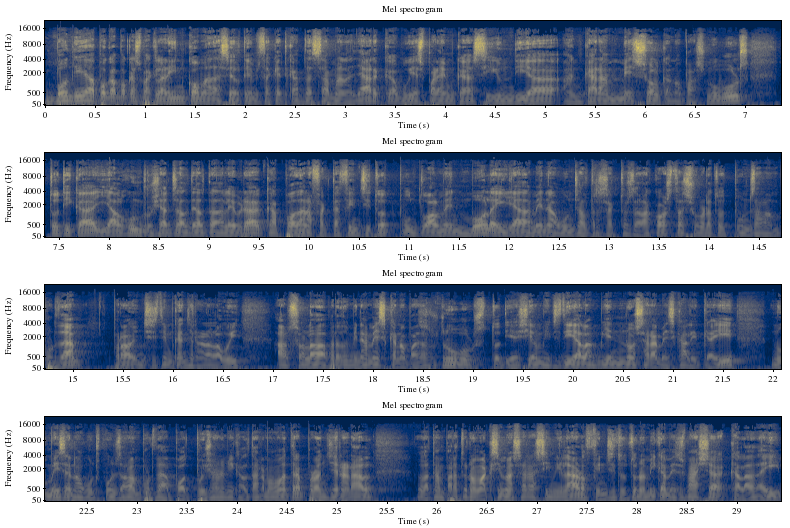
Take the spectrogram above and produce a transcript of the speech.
Bon dia, a poc a poc es va aclarint com ha de ser el temps d'aquest cap de setmana llarg. Avui esperem que sigui un dia encara amb més sol que no pas núvols, tot i que hi ha alguns ruixats al Delta de l'Ebre que poden afectar fins i tot puntualment molt aïlladament alguns altres sectors de la costa, sobretot punts de l'Empordà, però insistim que en general avui el sol ha de predominar més que no pas els núvols. Tot i així, al migdia l'ambient no serà més càlid que ahir, només en alguns punts de l'Empordà pot pujar una mica el termòmetre, però en general la temperatura màxima serà similar o fins i tot una mica més baixa que la d'ahir.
